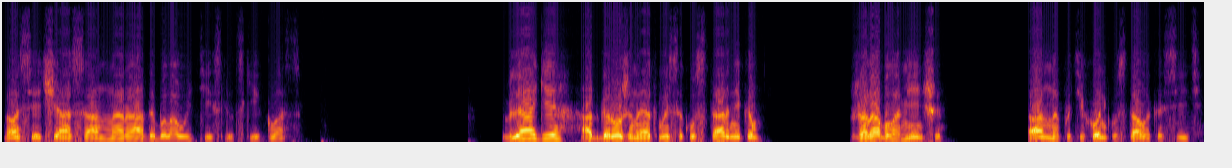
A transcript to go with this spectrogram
Но сейчас Анна рада была уйти с людских глаз. В ляге, отгороженной от мыса кустарником, жара была меньше. Анна потихоньку стала косить.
